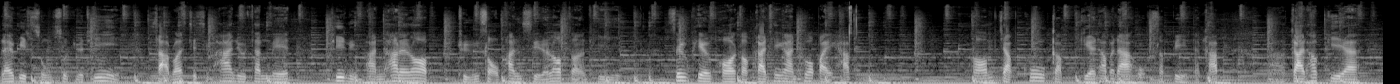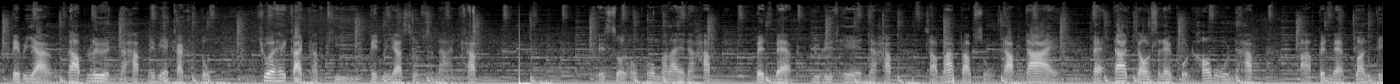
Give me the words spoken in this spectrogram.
และบิดสูงสุดอยู่ที่ 375 นิวตันเมตร ที่ 1,500 รอบถึง 2,400 รอบต่อนาที ซึ่งเพียงพอต่อการใช้งานทั่วไปครับ พร้อมจับคู่กับเกียร์ธรรมดา 6 สปีดนะครับการเข้าเกียร์เป็นไปอย่างราบรื่นนะครับ ไม่มีอาการกระตุก ช่วยให้การขับขี่เป็นไปอย่างสนุกสนานครับ ในส่วนของพวงมาลัยนะครับ เป็นแบบยูริเทนนะครับ สามารถปรับสูงต่ำได้ และด้านจอแสดงผลข้อมูลนะครับ เป็นแบบมัลติ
